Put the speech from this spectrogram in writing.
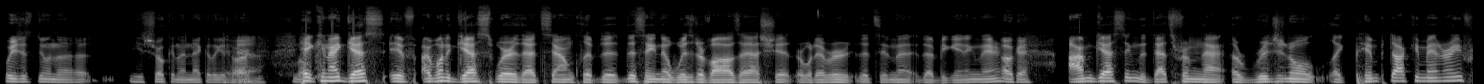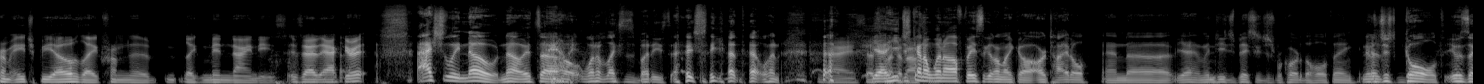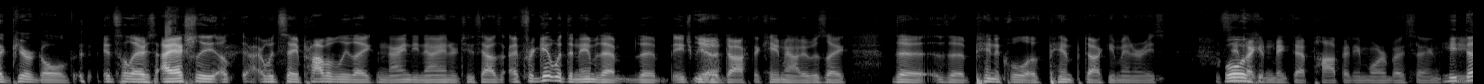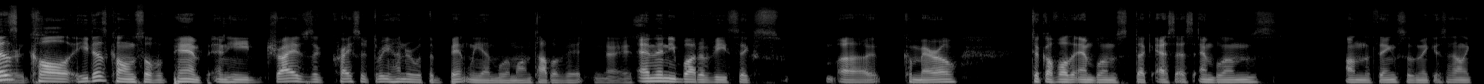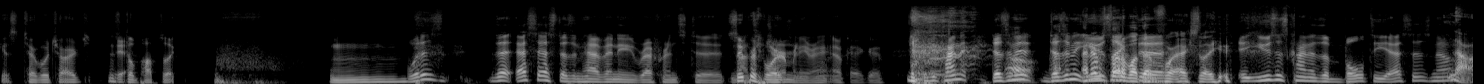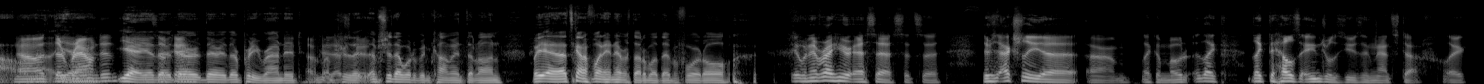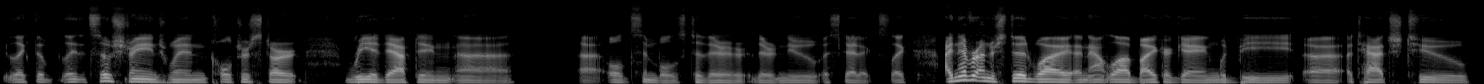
Where he's just doing the he's stroking the neck of the guitar. Yeah. Hey, can I guess if I want to guess where that sound clip that this ain't no Wizard of Oz ass shit or whatever that's in that that beginning there? Okay. I'm guessing that that's from that original like pimp documentary from HBO, like from the like mid '90s. Is that accurate? actually, no, no. It's uh, one of Lex's buddies actually got that one. Nice. yeah, he just awesome. kind of went off basically on like uh, our title, and uh, yeah, I mean he just basically just recorded the whole thing. And it was just gold. It was like pure gold. it's hilarious. I actually, uh, I would say probably like '99 or 2000. I forget what the name of that the HBO yeah. doc that came out. It was like the the pinnacle of pimp documentaries. Let's well, see if I can make that pop anymore by saying he does words. call he does call himself a pimp, and he drives a Chrysler 300 with the Bentley emblem on top of it. Nice. And then he bought a V6 uh, Camaro, took off all the emblems, stuck SS emblems on the thing so to make it sound like it's turbocharged. It yeah. still pops like. Mm. What is the SS doesn't have any reference to Super Nazi Germany, right? Okay, good. It kind of doesn't oh, it doesn't it I never use thought like about the, that before actually. It uses kind of the bolty S's, no? No, no, no they're yeah. rounded. Yeah, yeah, they're okay? they're they're they're pretty rounded. Okay, I'm, that's sure that good. I'm sure that would have been commented on. But yeah, that's kind of funny. I never thought about that before at all. Yeah, whenever I hear SS, it's a there's actually a um like a motor like like the Hell's Angels using that stuff. Like like the it's so strange when cultures start readapting uh uh, old symbols to their their new aesthetics. Like I never understood why an outlaw biker gang would be uh, attached to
